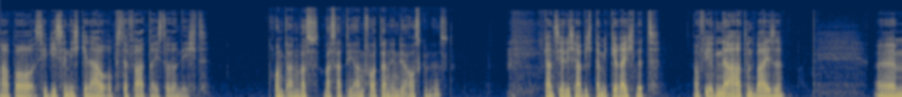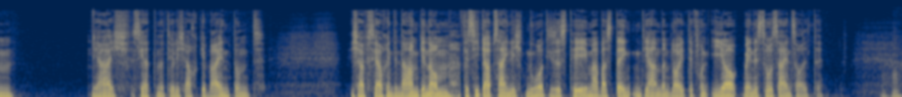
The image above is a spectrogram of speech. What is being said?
aber sie wissen nicht genau, ob es der Vater ist oder nicht. Und dann, was, was hat die Antwort dann in dir ausgelöst? Ganz ehrlich habe ich damit gerechnet, auf irgendeine Art und Weise. Ähm, ja, ich, sie hat natürlich auch geweint und ich habe sie auch in den Arm genommen. Für sie gab es eigentlich nur dieses Thema, was denken die anderen Leute von ihr, wenn es so sein sollte. Mhm.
